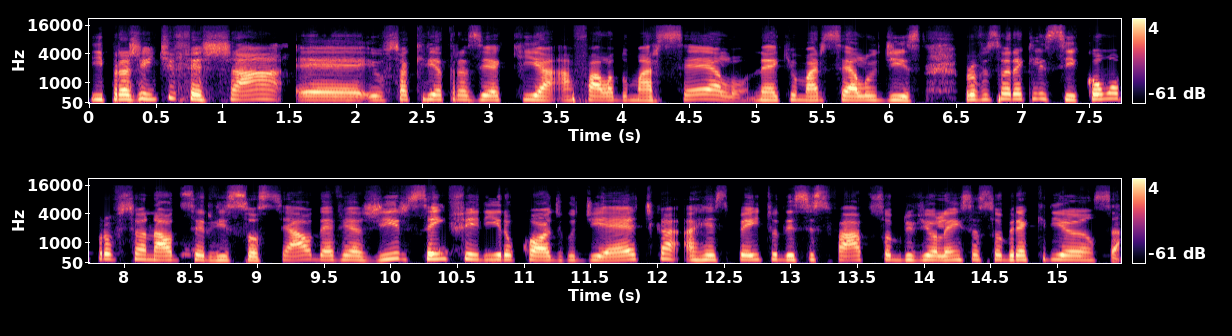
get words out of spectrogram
E para a gente fechar, é, eu só queria trazer aqui a, a, fala do Marcelo, né, que o Marcelo diz, professor Eclesi, como profissional do serviço social deve agir sem ferir o código de ética a respeito desses fatos sobre violência sobre a criança?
